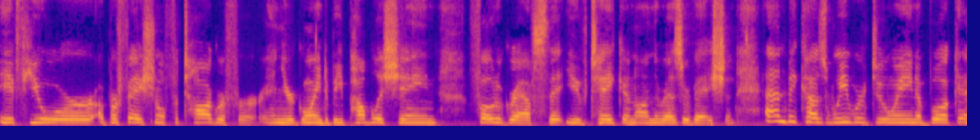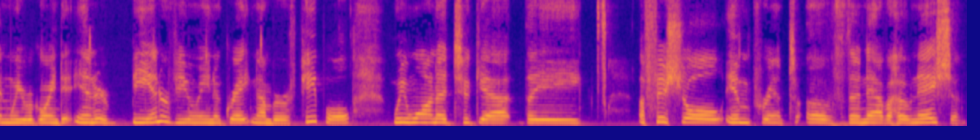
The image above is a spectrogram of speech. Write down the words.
if you're a professional photographer and you're going to be publishing photographs that you've taken on the reservation. And because we were doing a book and we were going to inter- be interviewing a great number of people, we wanted to get the official imprint of the Navajo Nation.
